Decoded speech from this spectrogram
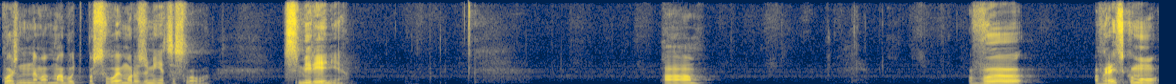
Кожен, мабуть, по-своєму розуміє це слово. Смирення. А, в, в грецькому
